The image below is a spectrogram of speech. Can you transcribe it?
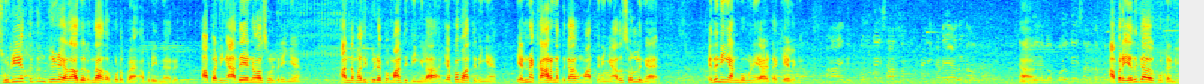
சுழியத்துக்கும் கீழே ஏதாவது இருந்தால் அதை கொடுப்பேன் அப்படின்னாரு. அப்போ நீங்கள் அதை என்னவா சொல்கிறீங்க அந்த மதிப்பீடை இப்போ மாற்றிட்டீங்களா எப்போ மாற்றினீங்க என்ன காரணத்துக்காக மாற்றினீங்க அதை சொல்லுங்கள் எது நீங்கள் அன்புமணியாட்ட கேளுங்க. அப்புறம் எதுக்காக கூட்டணி?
